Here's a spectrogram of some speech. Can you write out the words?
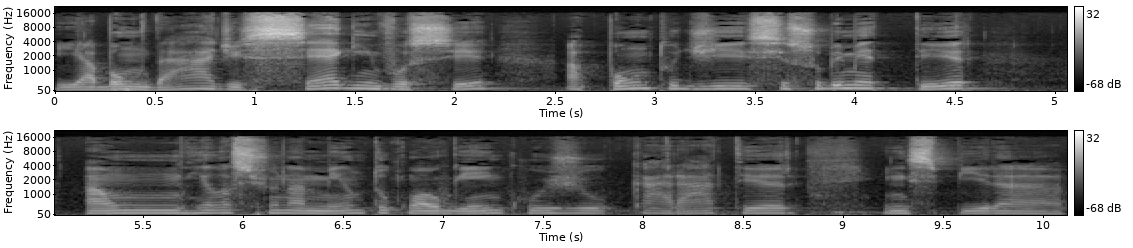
e a bondade seguem você a ponto de se submeter a um relacionamento com alguém cujo caráter inspira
